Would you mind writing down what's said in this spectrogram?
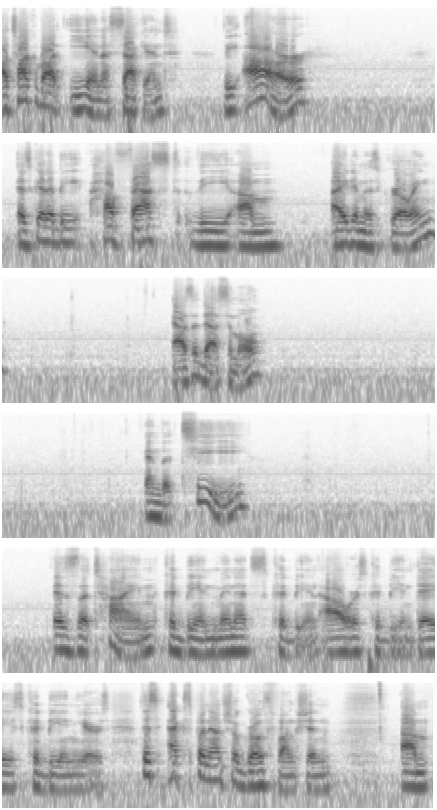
I'll talk about E in a second. The R is going to be how fast the um, item is growing as a decimal. And the t is the time, could be in minutes, could be in hours, could be in days, could be in years. This exponential growth function, um,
